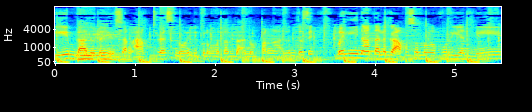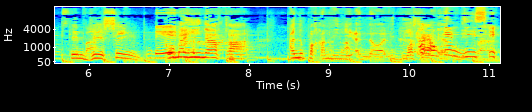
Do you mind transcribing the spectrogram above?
Kim, lalo na yung isang actress, no? Hindi ko lang matandaan ang pangalan kasi mahina talaga ako sa mga Korean names. Kim diba? Ji-sing. Hindi. Kung mahina ka, ano pa kami ni ano, ni Basta- Anong Kim Ji-sing?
